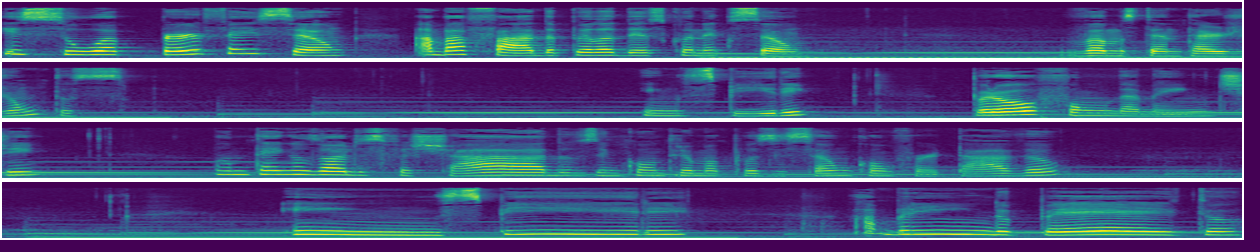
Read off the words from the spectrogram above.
e sua perfeição abafada pela desconexão. Vamos tentar juntos? Inspire profundamente. Mantenha os olhos fechados, encontre uma posição confortável. Inspire, abrindo o peito,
